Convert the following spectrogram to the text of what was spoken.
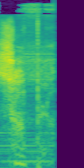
soplo.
